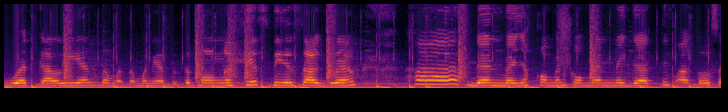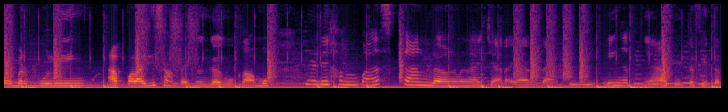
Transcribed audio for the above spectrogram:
buat kalian teman-teman yang tetap mau ngehits di Instagram Hah, dan banyak komen-komen negatif atau cyberbullying apalagi sampai ngeganggu kamu ya dihempaskan dong dengan cara yang tadi. Ingetnya fitur-fitur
